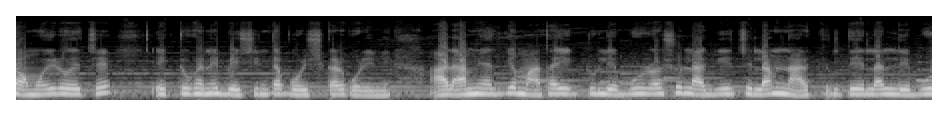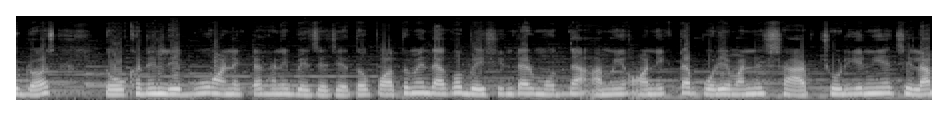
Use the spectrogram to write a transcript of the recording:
সময় রয়েছে, একটুখানি বেসিনটা পরিষ্কার করে নিই। আর আমি আজকে মাথায় একটু লেবুর রসও লাগিয়েছিলাম, নারকেল তেল আর লেবুর রস। তো ওখানে লেবু অনেকটাখানি বেঁচেছে। তো প্রথমে দেখো বেসিনটার মধ্যে আমি অনেকটা পরিমাণে সার্ফ ছড়িয়ে নিয়েছিলাম।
